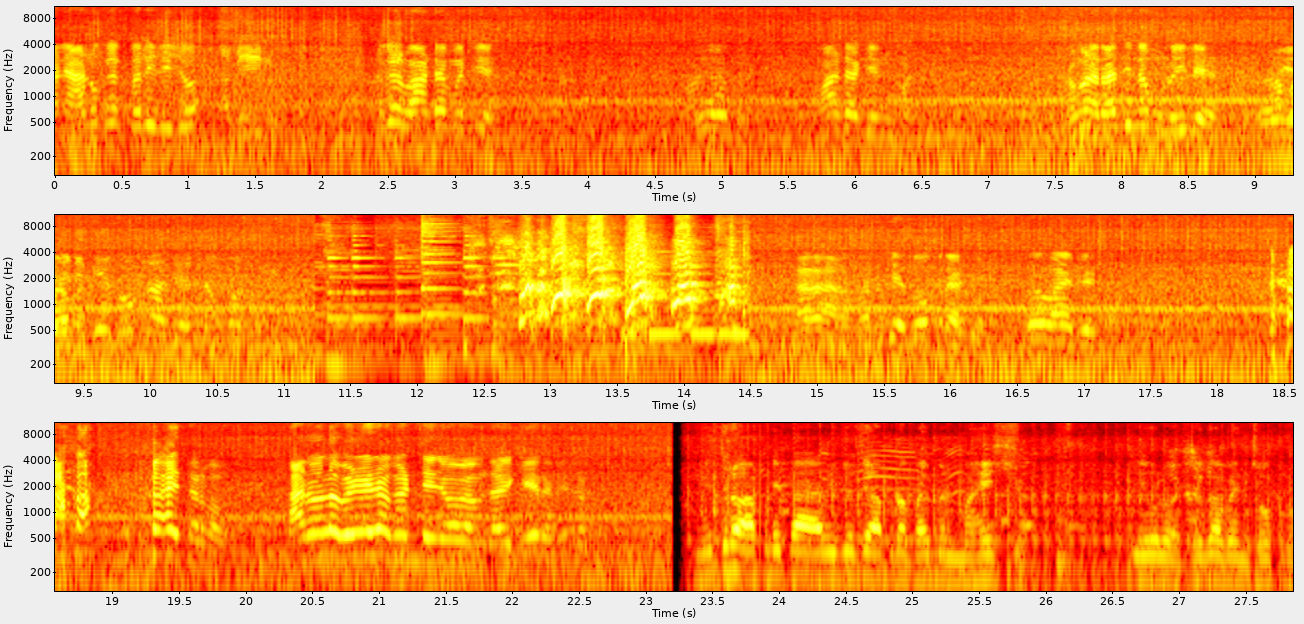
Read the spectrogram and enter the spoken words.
અને આનું કંઈક કરી દેજો. આ બે અગર વાંઢા મરજે વાંઢા કેમ હમણાં રાજીનામું લઈ લે. બે છોકરા છે હા મારા બે છોકરા છે. તો વાય બેઠા. હાય તાર બાબુ હારો ઓલો વેડેરો કન્ટિન્યુ હવે આમ તારી ઘેરે મિત્રો. મિત્રો આપણી પાસે આવી ગયો છે આપણો ભાઈબંધ મહેશ. એ ઓલો જગાભાઈ છોકરો.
